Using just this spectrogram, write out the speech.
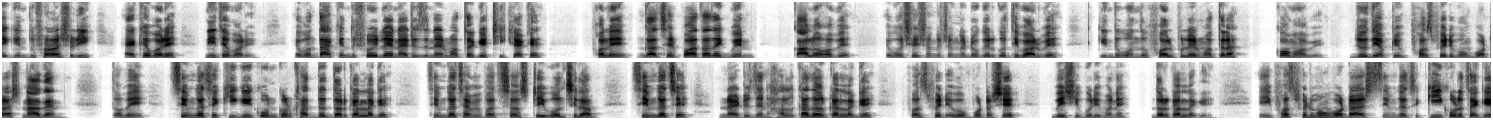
এ কিন্তু সরাসরি একেবারে নিতে পারে এবং তা কিন্তু শরীরে নাইট্রোজেনের মাত্রাকে ঠিক রাখে। ফলে গাছের পাতা দেখবেন কালো হবে এবং সেই সঙ্গে সঙ্গে ডোগের গতি বাড়বে, কিন্তু বন্ধু ফল ফুলের মাত্রা কম হবে। যদি আপনি ফসফেট এবং পটাশ না দেন তবে সিম গাছে কী কী, কোন কোন খাদ্যের দরকার লাগে? সিম গাছে আমি ফার্স্টেই বলছিলাম। সিম গাছে নাইট্রোজেন হালকা দরকার লাগে, ফসফেট এবং পটাশের বেশি পরিমাণে দরকার লাগে। এই ফসফেট এবং পটাশ সিম গাছে কী করে থাকে,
